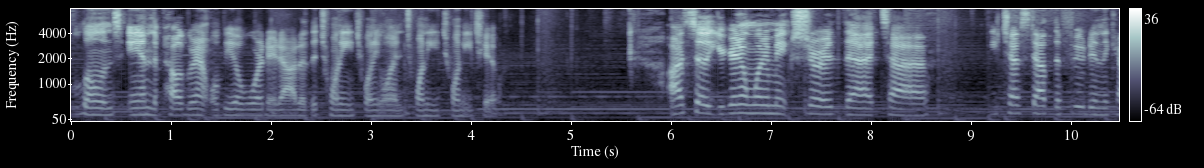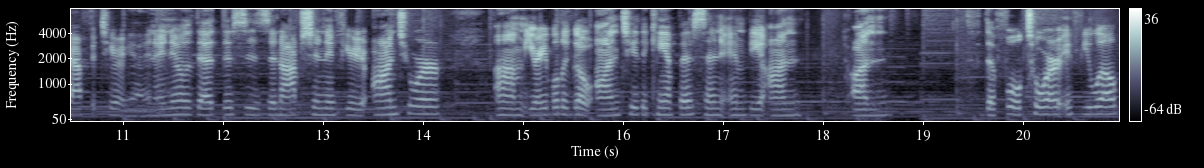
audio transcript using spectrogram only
loans and the Pell Grant will be awarded out of the 2021-2022. Also, you're going to want to make sure that uh, you test out the food in the cafeteria. And I know that this is an option if you're on tour. Um, you're able to go onto the campus and, and be on on the full tour, if you will.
